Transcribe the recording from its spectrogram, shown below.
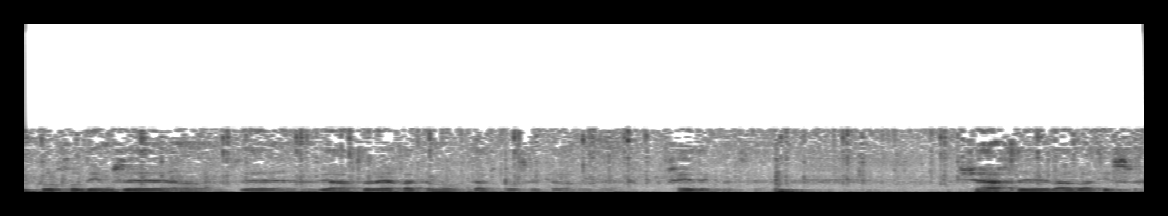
ביקור חולים זה, זה ואהבת לרעך כמוך קצת פוסק עליו, זה חלק מזה, שייך לאהבת ישראל.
